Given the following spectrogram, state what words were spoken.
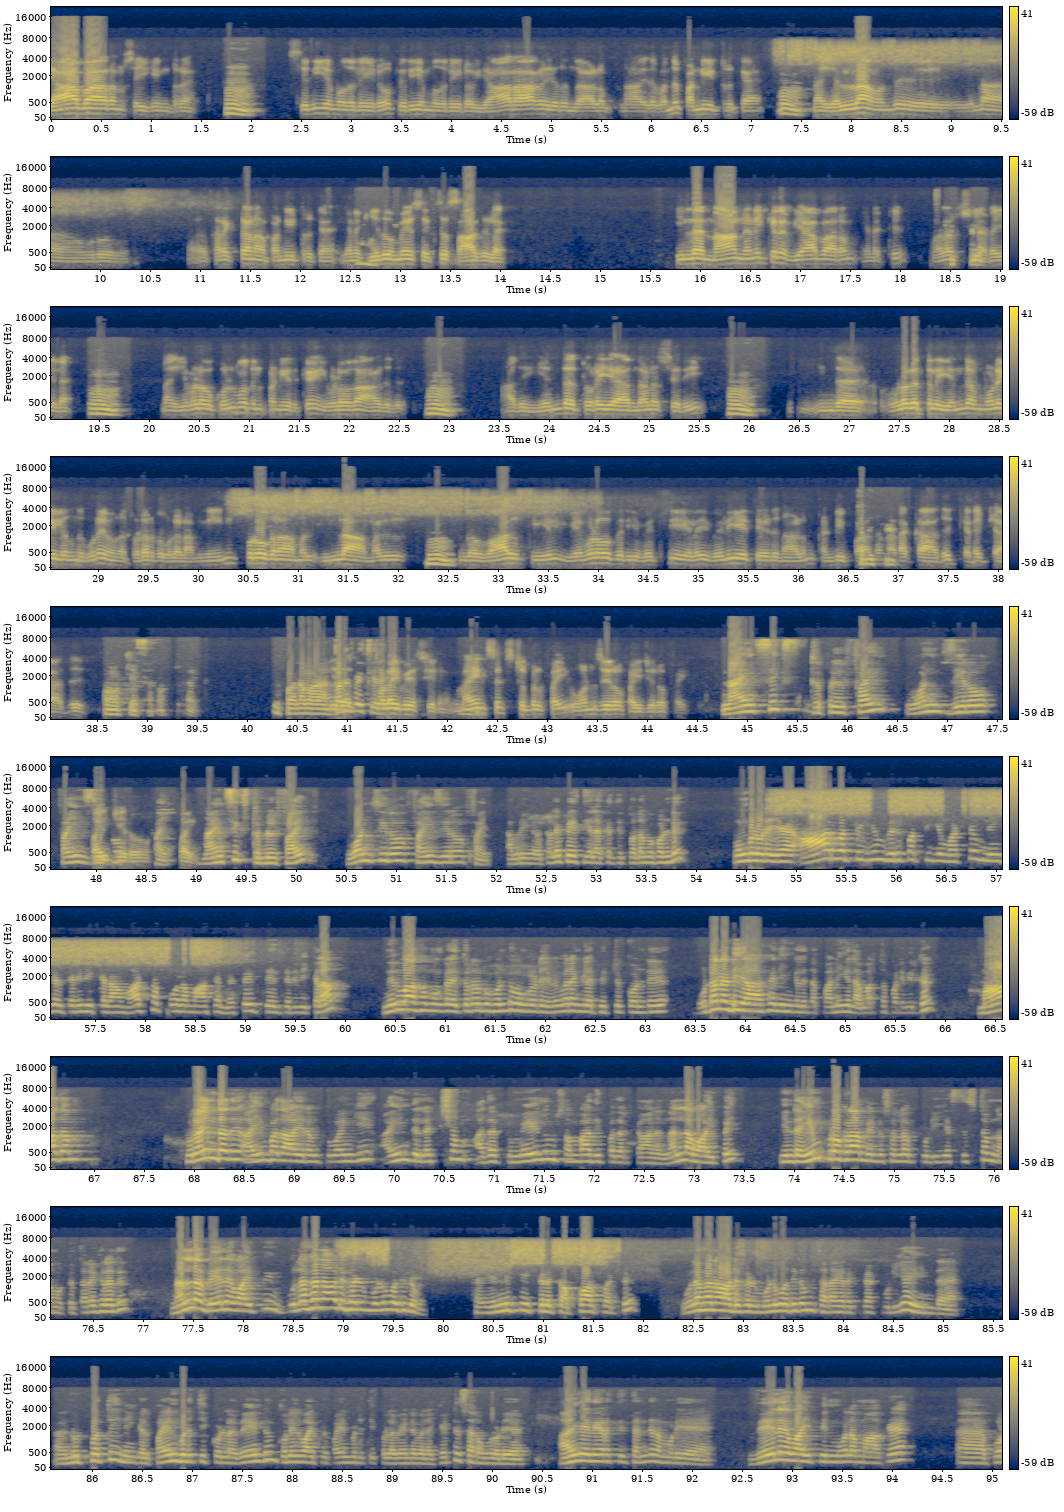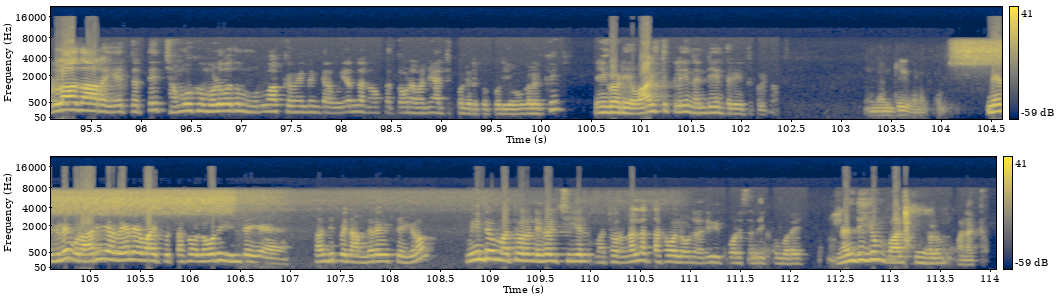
வியாபாரம் செய்கின்ற சிறிய முதலீடோ பெரிய முதலீடோ யாராக இருந்தாலும் நான் இதை வந்து பண்ணிட்டு இருக்கேன். நான் எல்லாம் வந்து எல்லாம் ஒரு கரெக்டா நான் பண்ணிட்டு இருக்கேன். எனக்கு எதுவுமே சக்சஸ் ஆகல. இல்ல நான் நினைக்கிற வியாபாரம் எனக்கு வளர்ச்சி அடையல. நான் இவ்வளவு கொள்முதல் பண்ணியிருக்கேன் இவ்வளவுதான் ஆகுது. அது எந்த துறையா இருந்தாலும் சரி இந்த உலகத்துல எந்த மூலையில இருந்து கூட இவங்க தொடர்பு கொள்ளலாம். நீ இன்ப்ரோகிராமல் இல்லாமல் உங்க வாழ்க்கையில் எவ்வளவு பெரிய வெற்றிகளை வெளியே தேடினாலும் கண்டிப்பாக நடக்காது கிடைக்காது. ஓகே சார் ஓகே இப்போ நம்ம தொலைபேசி nine six triple five one zero five zero five. Nine six triple five one zero five zero five. Five. Nine six triple five one zero five zero five அப்படிங்கிற தொலைபேசி இலக்கத்தை தொடர்பு கொண்டு உங்களுடைய ஆர்வத்தையும் விருப்பத்தையும் மட்டும் நீங்கள் தெரிவிக்கலாம். வாட்ஸ்அப் மூலமாக மெசேஜ் தெரிவிக்கலாம். நிர்வாகம் உங்களை தொடர்பு கொண்டு உங்களுடைய விவரங்களை பெற்றுக்கொண்டு உடனடியாக நீங்கள் இந்த பணியில் அமர்த்தப்படுவீர்கள். மாதம் குறைந்தது ஐம்பதாயிரம் துவங்கி ஐந்து லட்சம் அதற்கு மேலும் சம்பாதிப்பதற்கான நல்ல வாய்ப்பை இந்த இம் ப்ரோக்ராம் என்று சொல்லக்கூடிய சிஸ்டம் நமக்கு தருகிறது. நல்ல வேலை வாய்ப்பை உலக நாடுகள் முழுவதிலும் எண்ணிக்கைகளுக்கு அப்பாற்பட்டு உலக நாடுகள் முழுவதிலும் தர இருக்கக்கூடிய இந்த நுட்பத்தை நீங்கள் பயன்படுத்திக் கொள்ள வேண்டும் தொழில் வாய்ப்பை பயன்படுத்திக் கொள்ள வேண்டும் என கேட்டு சார் உங்களுடைய அதிக நேரத்தை தந்து நம்முடைய வேலை வாய்ப்பின் மூலமாக பொருளாதார ஏற்றத்தை சமூகம் முழுவதும் உருவாக்க வேண்டுங்கிற உயர்ந்த நோக்கத்தோடு பணியாற்றிக் கொண்டிருக்கக்கூடிய உங்களுக்கு எங்களுடைய வாழ்த்துக்களையும் நன்றியும் தெரிவித்துக் கொள்கிறோம். நன்றி வணக்கம். நேர்களே ஒரு அரிய வேலை வாய்ப்பு தகவலோடு இன்றைய சந்திப்பை நாம் நிறைவு செய்கிறோம். மீண்டும் மற்றொரு நிகழ்ச்சியில் மற்றொரு நல்ல தகவலோடு அறிவிப்போடு சந்திக்கும் முறை நன்றியும் வாழ்த்துகளும் வணக்கம்.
